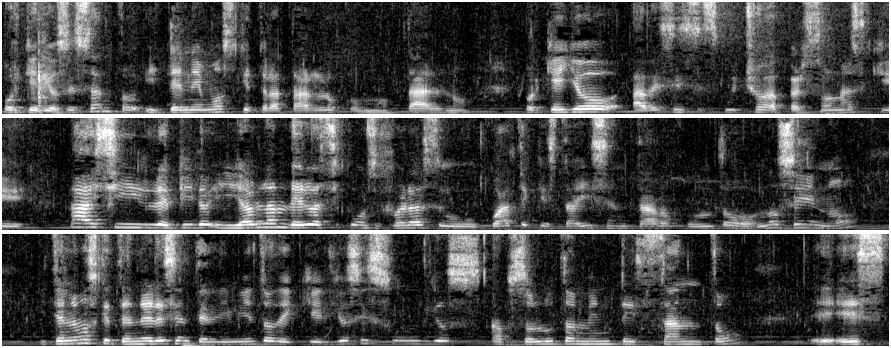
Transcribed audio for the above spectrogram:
porque Dios es santo y tenemos que tratarlo como tal, ¿no? Porque yo a veces escucho a personas que ay, sí, le pido, y hablan de él así como si fuera su cuate que está ahí sentado junto, no sé, ¿no? Y tenemos que tener ese entendimiento de que Dios es un Dios absolutamente santo, eh, es,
